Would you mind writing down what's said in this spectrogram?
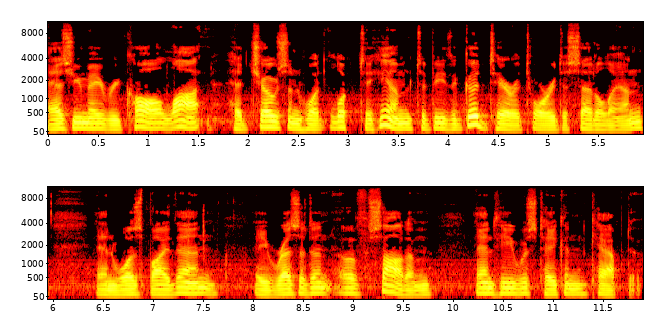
As you may recall, Lot had chosen what looked to him to be the good territory to settle in and was by then a resident of Sodom, and he was taken captive.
